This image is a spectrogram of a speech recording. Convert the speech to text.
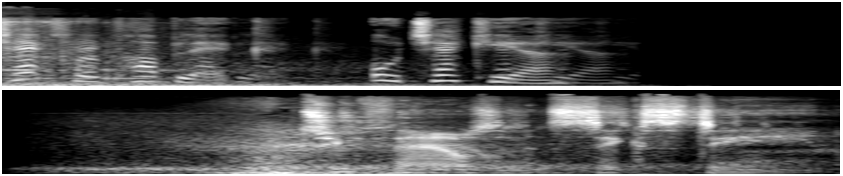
Czech Republic, or Czechia. 2016.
